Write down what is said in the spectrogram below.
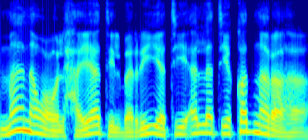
ما نوع الحياة البرية التي قد نراها؟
